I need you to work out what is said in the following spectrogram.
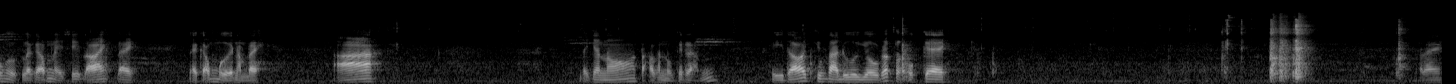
Đảo ngược lại cái ống này xíu. Đấy, đây đây cái ống 10 nằm đây. Đó. Để cho nó tạo thành một cái rãnh. Thì đó chúng ta đưa vô rất là ok. Ở đây,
